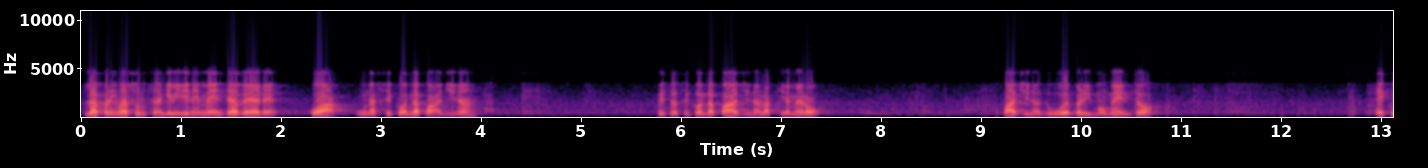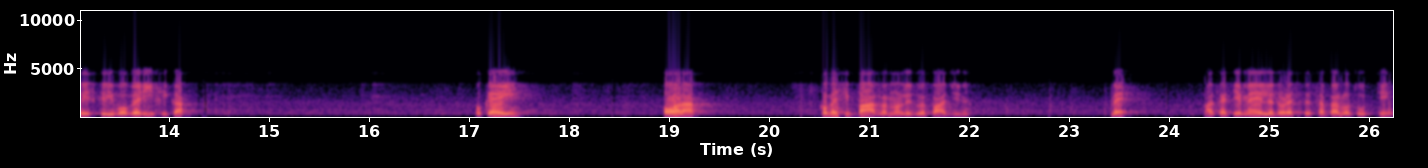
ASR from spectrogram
la prima soluzione che mi viene in mente è avere qua una seconda pagina, questa seconda pagina la chiamerò pagina 2 per il momento, e qui scrivo verifica. Ok? Ora, come si parlano le due pagine? Beh, HTML dovreste saperlo tutti,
